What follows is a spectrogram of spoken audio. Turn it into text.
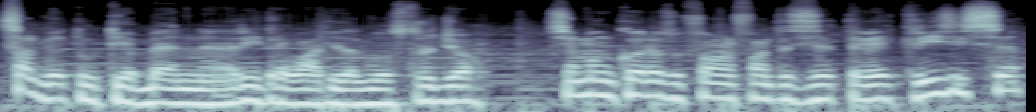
Salve a tutti e ben ritrovati dal vostro Joe. Siamo ancora su Final Fantasy VII Crisis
